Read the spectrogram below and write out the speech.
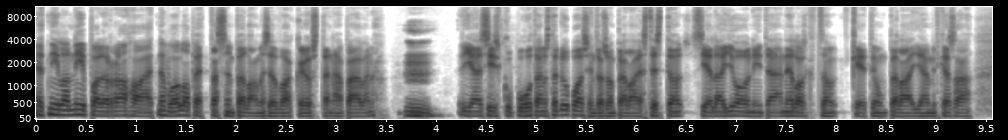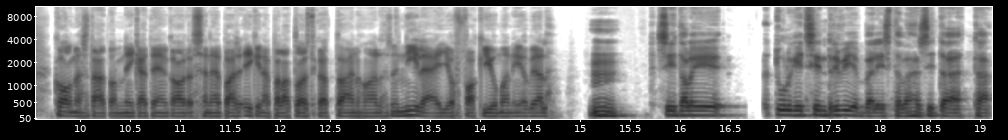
Että niillä on niin paljon rahaa, että ne voi lopettaa sen pelaamisen vaikka just tänä päivänä. Mm. Ja siis kun puhutaan noista Dubosin tason pelaajista, sitten on, siellä on joo niitä nelosketjun pelaajia, mitkä saa 300 tonnia käteen kaudessa, ja ne ei pääse ikinä pelaa toista kautta NHL, niin niille ei ole fuck you money vielä. Mm. Siitä oli, tulkitsin rivien välistä vähän sitä, että,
